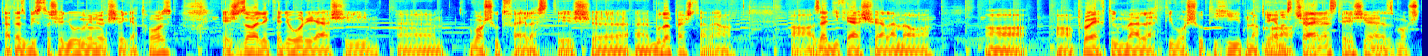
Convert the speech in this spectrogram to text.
Tehát ez biztos egy új minőséget hoz, és zajlik egy óriási vasútfejlesztés Budapesten. Az egyik első eleme a, a, a projektünk melletti vasúti hídnak Igen, a fejlesztése, ez most,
